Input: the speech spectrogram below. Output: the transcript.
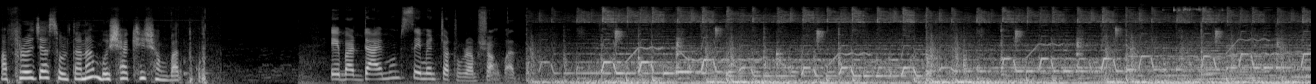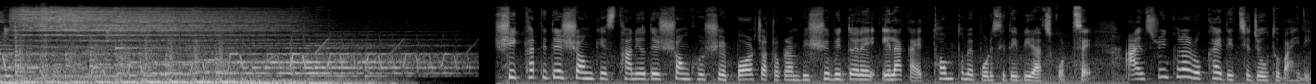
আফরোজা সুলতানা বৈশাখী সংবাদ। এবার ডায়মন্ড সিমেন্ট চট্টগ্রাম সংবাদ। শিক্ষার্থীদের সঙ্গে স্থানীয়দের সংঘর্ষের পর চট্টগ্রাম বিশ্ববিদ্যালয় এলাকায় থমথমে পরিস্থিতি বিরাজ করছে। আইন শৃঙ্খলা রক্ষায় দিচ্ছে যৌথ বাহিনী।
